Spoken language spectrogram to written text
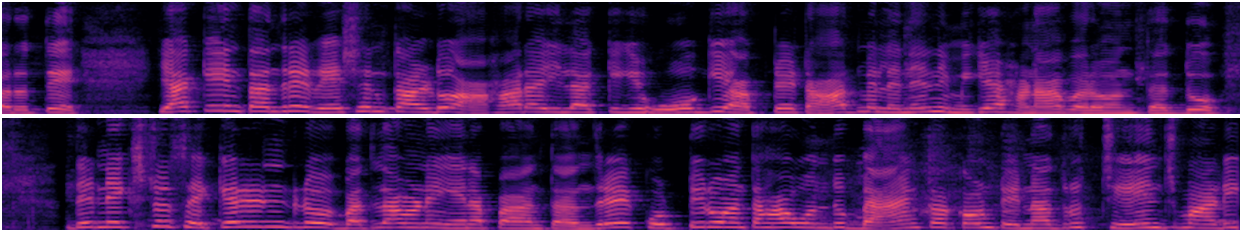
ಬರುತ್ತೆ. ಯಾಕೆ ಅಂತಂದರೆ ರೇಷನ್ ಕಾರ್ಡು ಆಹಾರ ಇಲಾಖೆಗೆ ಹೋಗಿ ಅಪ್ಡೇಟ್ ಆದಮೇಲೆ ನಿಮಗೆ ಹಣ ಬರುವಂಥದ್ದು. ದೆನ್ ನೆಕ್ಸ್ಟು ಸೆಕೆಂಡ್ ಬದಲಾವಣೆ ಏನಪ್ಪ ಅಂತ ಅಂದರೆ ಕೊಟ್ಟಿರುವಂತಹ ಒಂದು ಬ್ಯಾಂಕ್ ಅಕೌಂಟ್ ಏನಾದರೂ ಚೇಂಜ್ ಮಾಡಿ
